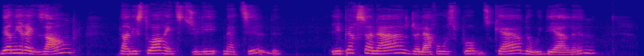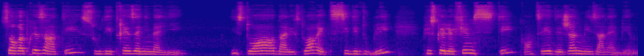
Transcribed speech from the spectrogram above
Dernier exemple, dans l'histoire intitulée Mathilde, les personnages de La Rose pourpre du Caire de Woody Allen sont représentés sous des traits animaliers. L'histoire dans l'histoire est ici dédoublée puisque le film cité contient déjà une mise en abîme.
